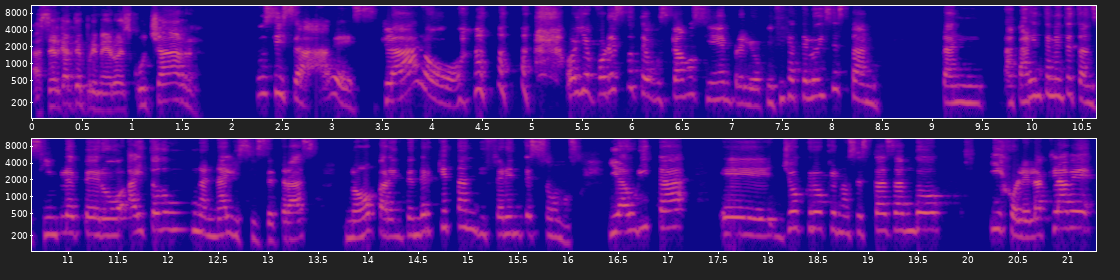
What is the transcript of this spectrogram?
acércate primero a escuchar, Tú sí sabes, claro. Oye, por esto te buscamos siempre, Leopi. Fíjate, lo dices tan, tan, aparentemente tan simple, pero hay todo un análisis detrás, ¿no? Para entender qué tan diferentes somos. Y ahorita eh, yo creo que nos estás dando, híjole, la clave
